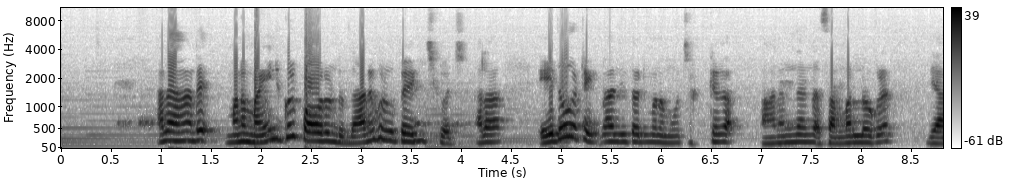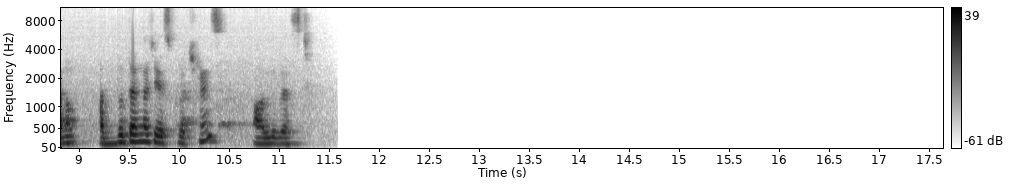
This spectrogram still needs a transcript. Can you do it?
అలా అంటే మన మైండ్ కూడా పవర్ ఉంటుంది దాన్ని కూడా ఉపయోగించుకోవచ్చు. అలా ఏదో టెక్నాలజీతో మనము చక్కగా ఆనందంగా సమ్మర్లో కూడా ధ్యానం అద్భుతంగా చేసుకోవచ్చు ఫ్రెండ్స్ ఆల్ ది బెస్ట్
